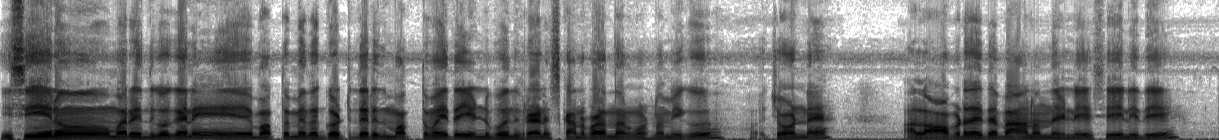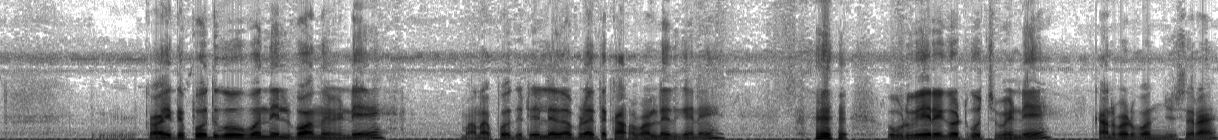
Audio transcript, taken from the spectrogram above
ఈ సేను మరి ఎందుకో కానీ మొత్తం మీద గట్టు ధరింది మొత్తం అయితే ఎండిపోయింది ఫ్రెండ్స్. కనపడింది అనుకుంటున్నాను మీకు. చూడండి. ఆ లోపలది అయితే బాగానే ఉందండి సేను ఇది. ఇంకా అయితే పొద్దుకోకపోయింది వెళ్ళిపోతుందండి మనకు పొద్దుట వెళ్ళేటప్పుడు అయితే కనపడలేదు కానీ. ఇప్పుడు వేరే గట్టుకొచ్చామండి కనపడిపోతుంది చూసారా?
